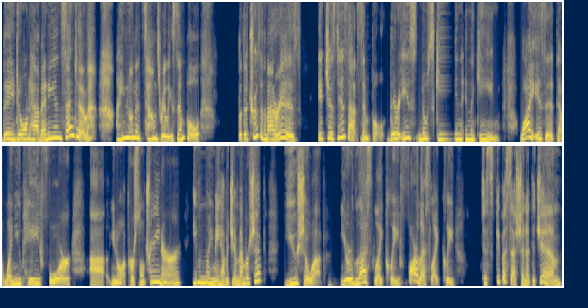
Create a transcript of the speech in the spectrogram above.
they don't have any incentive. I know that sounds really simple, but the truth of the matter is, it just is that simple. There is no skin in the game. Why is it that when you pay for, uh, you know, a personal trainer, even though you may have a gym membership, you show up? You're less likely, far less likely, to skip a session at the gym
